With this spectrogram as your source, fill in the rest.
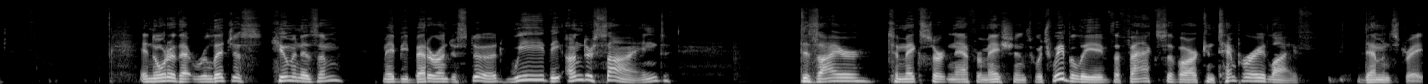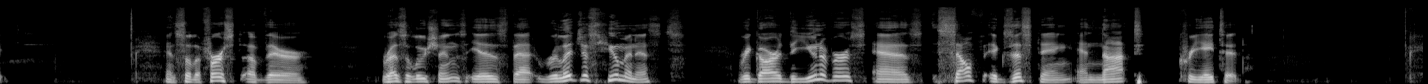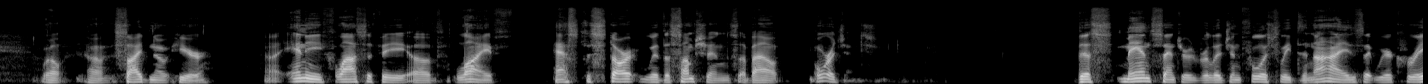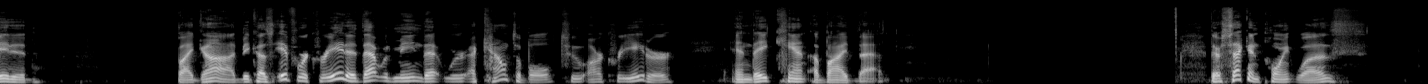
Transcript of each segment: In order that religious humanism may be better understood, we, the undersigned, desire to make certain affirmations which we believe the facts of our contemporary life demonstrate. And so the first of their resolutions is that religious humanists regard the universe as self existing and not created. Well, uh, side note here uh, any philosophy of life has to start with assumptions about origins this man centered religion foolishly denies that we're created by God because if we're created, that would mean that we're accountable to our Creator, and they can't abide that. Their second point was,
